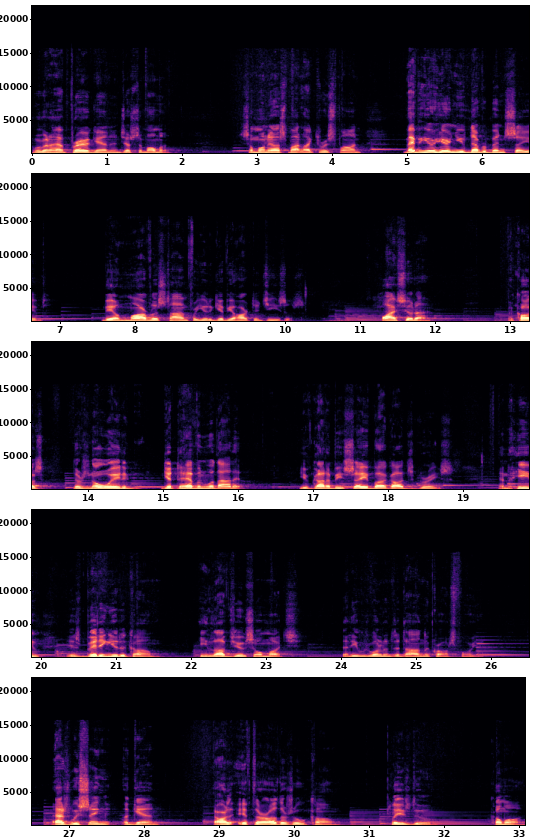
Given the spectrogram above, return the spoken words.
We're going to have prayer again in just a moment. Someone else might like to respond. Maybe you're here and you've never been saved. Be a marvelous time for you to give your heart to Jesus. Why should I? Because there's no way to get to heaven without it. You've got to be saved by God's grace. And He is bidding you to come. He loved you so much that He was willing to die on the cross for you. As we sing again, or if there are others who will come, please do. Come on.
